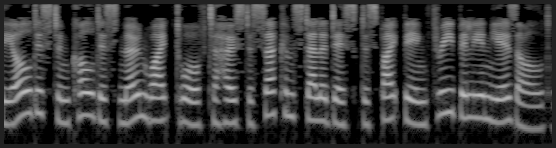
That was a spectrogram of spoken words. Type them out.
the oldest and coldest known white dwarf to host a circumstellar disk despite being 3 billion years old.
